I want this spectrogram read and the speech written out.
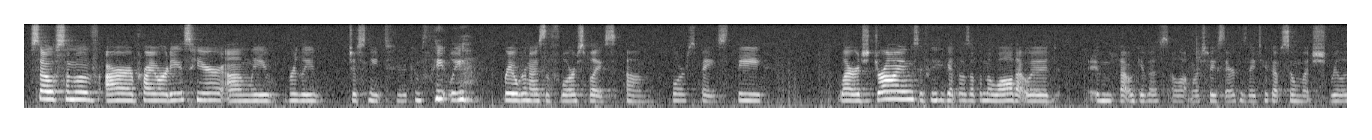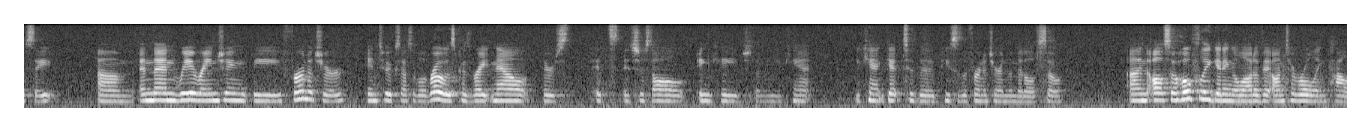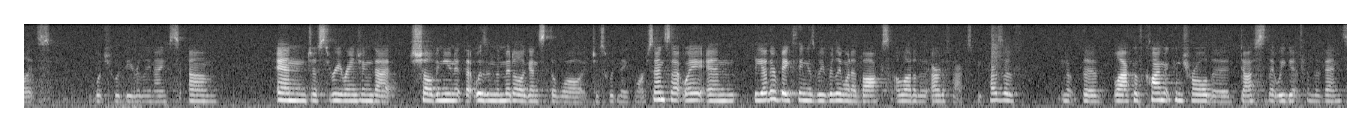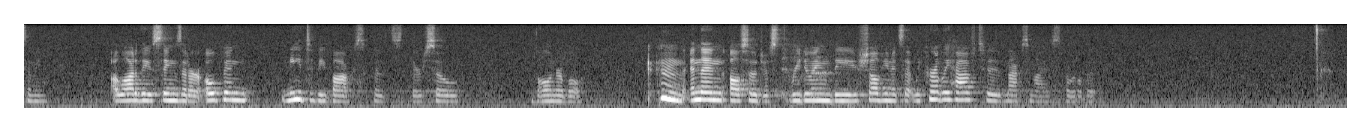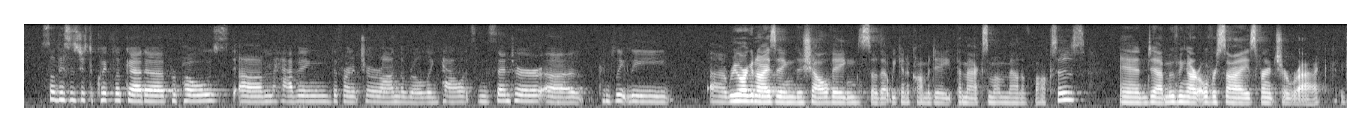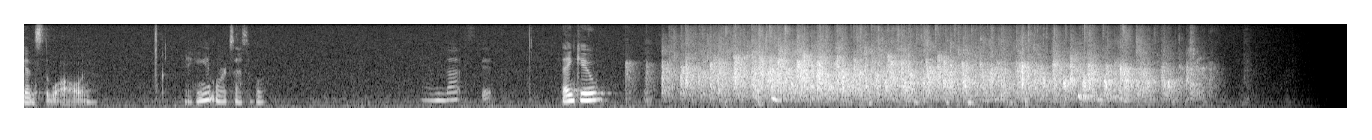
So some of our priorities here, um, we really just need to completely reorganize the floor space, um, floor space. The large drawings, if we could get those up on the wall, that would, um, that would give us a lot more space there because they take up so much real estate. Um, and then rearranging the furniture into accessible rows, because right now, there's, it's, it's just all encaged. I mean, you can't, you can't get to the pieces of furniture in the middle, so. And also hopefully getting a lot of it onto rolling pallets, which would be really nice. Um, and just rearranging that shelving unit that was in the middle against the wall, it just would make more sense that way. And the other big thing is we really want to box a lot of the artifacts because of, you know, the lack of climate control, the dust that we get from the vents. I mean, a lot of these things that are open need to be boxed because they're so vulnerable. And then also just redoing the shelve units that we currently have to maximize a little bit. So this is just a quick look at a proposed, um, having the furniture on the rolling pallets in the center, uh, completely uh, reorganizing the shelving so that we can accommodate the maximum amount of boxes, and uh, moving our oversized furniture rack against the wall and making it more accessible. And that's it. Thank you.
